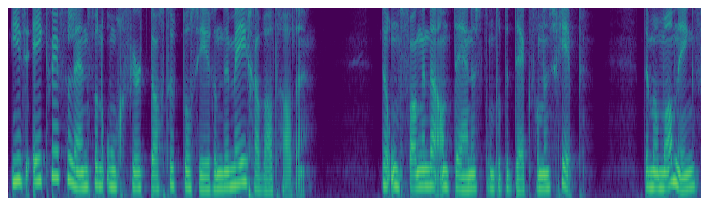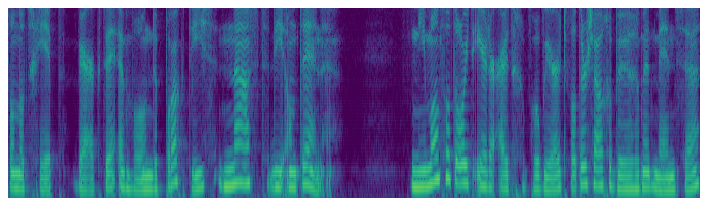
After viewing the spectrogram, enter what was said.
die het equivalent van ongeveer 80 pulserende megawatt hadden. De ontvangende antenne stond op het dek van een schip. De bemanning van dat schip werkte en woonde praktisch naast die antenne. Niemand had ooit eerder uitgeprobeerd wat er zou gebeuren met mensen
